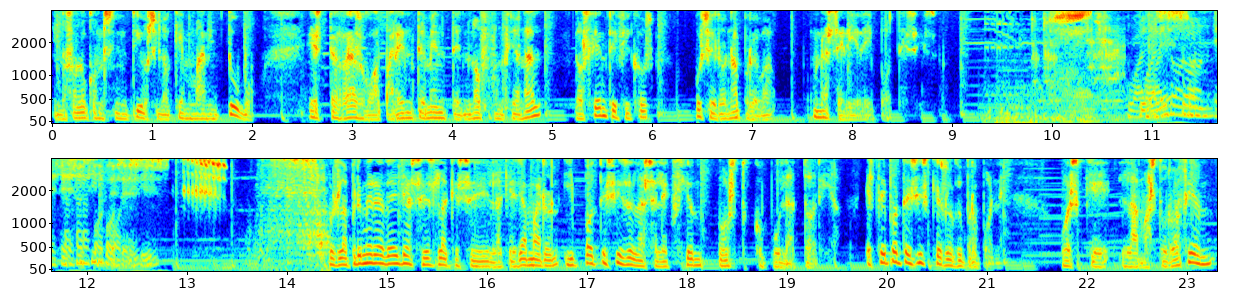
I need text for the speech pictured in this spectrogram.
y no solo consintió, sino que mantuvo este rasgo aparentemente no funcional, los científicos pusieron a prueba una serie de hipótesis. ¿Cuáles son esas hipótesis? Pues la primera de ellas es la que, se, la que llamaron hipótesis de la selección postcopulatoria. Esta hipótesis, ¿qué es lo que propone? Pues que la masturbación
